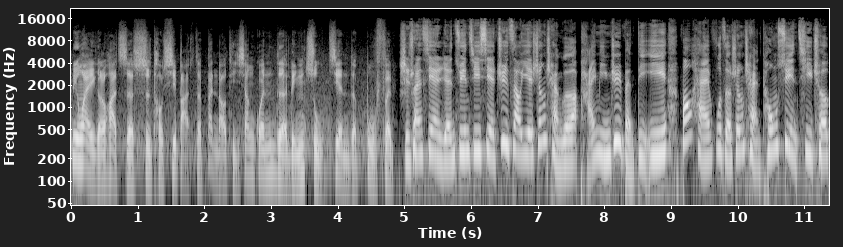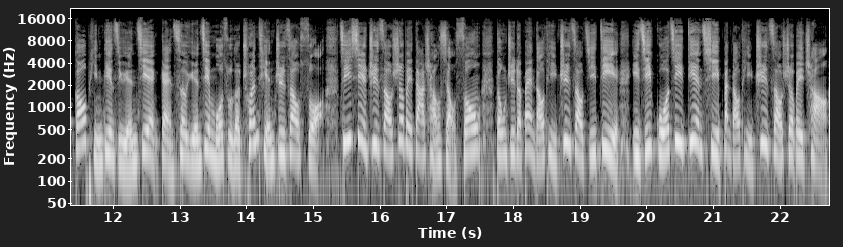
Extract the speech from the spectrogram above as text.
另外一个的话，则是透西巴的半导体相关的零组件的部分。石川县人均机械制造业生产额排名日本第一，包含负责生产通讯、汽车高频电子元件、感测元件模组的春田制造所、机械制造设备大厂小松、东芝的半导体制造基地，以及国际电器半导体制造设备厂、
